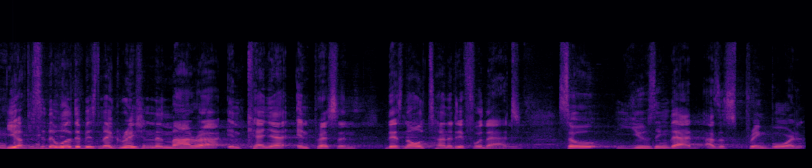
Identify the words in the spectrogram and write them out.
You have to see the wildebeest migration in Mara in Kenya in person. There's no alternative for that. So using that as a springboard,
